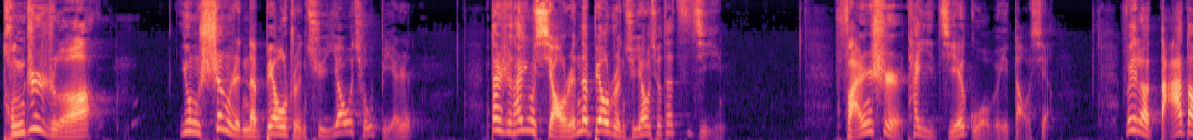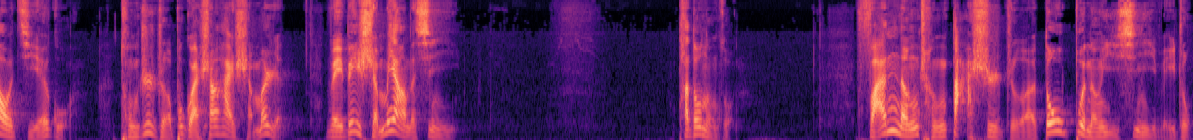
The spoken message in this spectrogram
统治者用圣人的标准去要求别人，但是他用小人的标准去要求他自己。凡事他以结果为导向，为了达到结果，统治者不管伤害什么人，违背什么样的信义，他都能做。凡能成大事者，都不能以信义为重。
